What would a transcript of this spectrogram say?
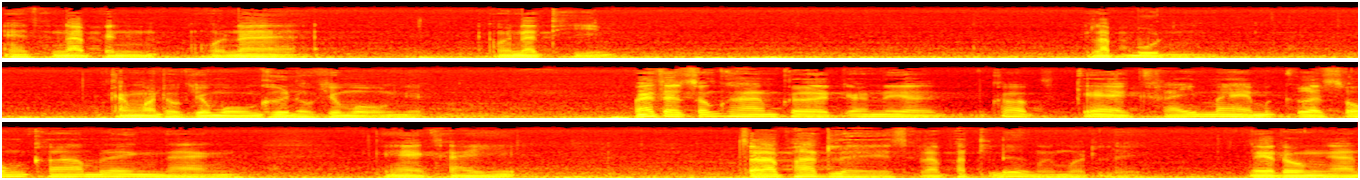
ในฐานะเป็นหัวหน้า หัวหน้าทีม รับบุญกลางวันหกชั่วโมง คืนหกชั่วโมงเนี่ยแม้แต่สงครามเกิดกันเนี่ยก็แก้ไขแม่เมื่อเกิดสงครามเร่งหนังแก้ไขสารพัดเลยสารพัดเรื่องไปหมดเลย ในโรงงาน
